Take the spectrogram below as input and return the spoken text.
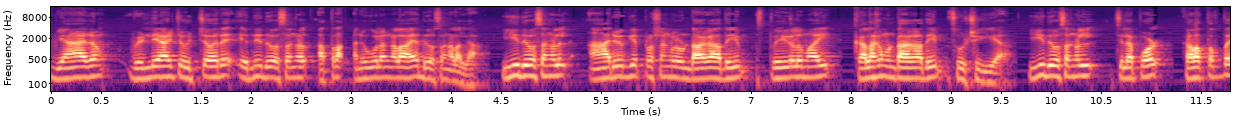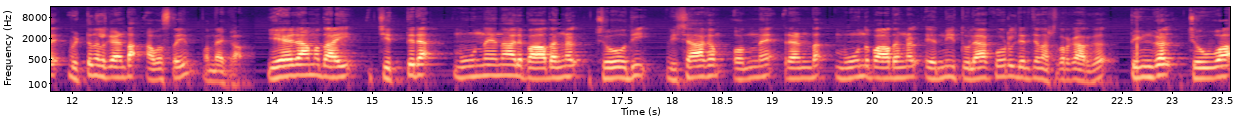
വ്യാഴം വെള്ളിയാഴ്ച ഉച്ചവരെ എന്നീ ദിവസങ്ങൾ അത്ര അനുകൂലങ്ങളായ ദിവസങ്ങളല്ല. ഈ ദിവസങ്ങളിൽ ആരോഗ്യ പ്രശ്നങ്ങൾ ഉണ്ടാകാതെയും സ്ത്രീകളുമായി കലഹമുണ്ടാകാതെയും സൂക്ഷിക്കുക. ഈ ദിവസങ്ങളിൽ ചിലപ്പോൾ കളത്രത്തെ വിട്ടു നിൽക്കേണ്ട അവസ്ഥയും വന്നേക്കാം. ഏഴാമതായി ചിത്തിര മൂന്ന് നാല് പാദങ്ങൾ ചോതി വിശാഖം ഒന്ന് രണ്ട് മൂന്ന് പാദങ്ങൾ എന്നീ തുലാക്കൂറിൽ ജനിച്ച നക്ഷത്രക്കാർക്ക് തിങ്കൾ ചൊവ്വ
